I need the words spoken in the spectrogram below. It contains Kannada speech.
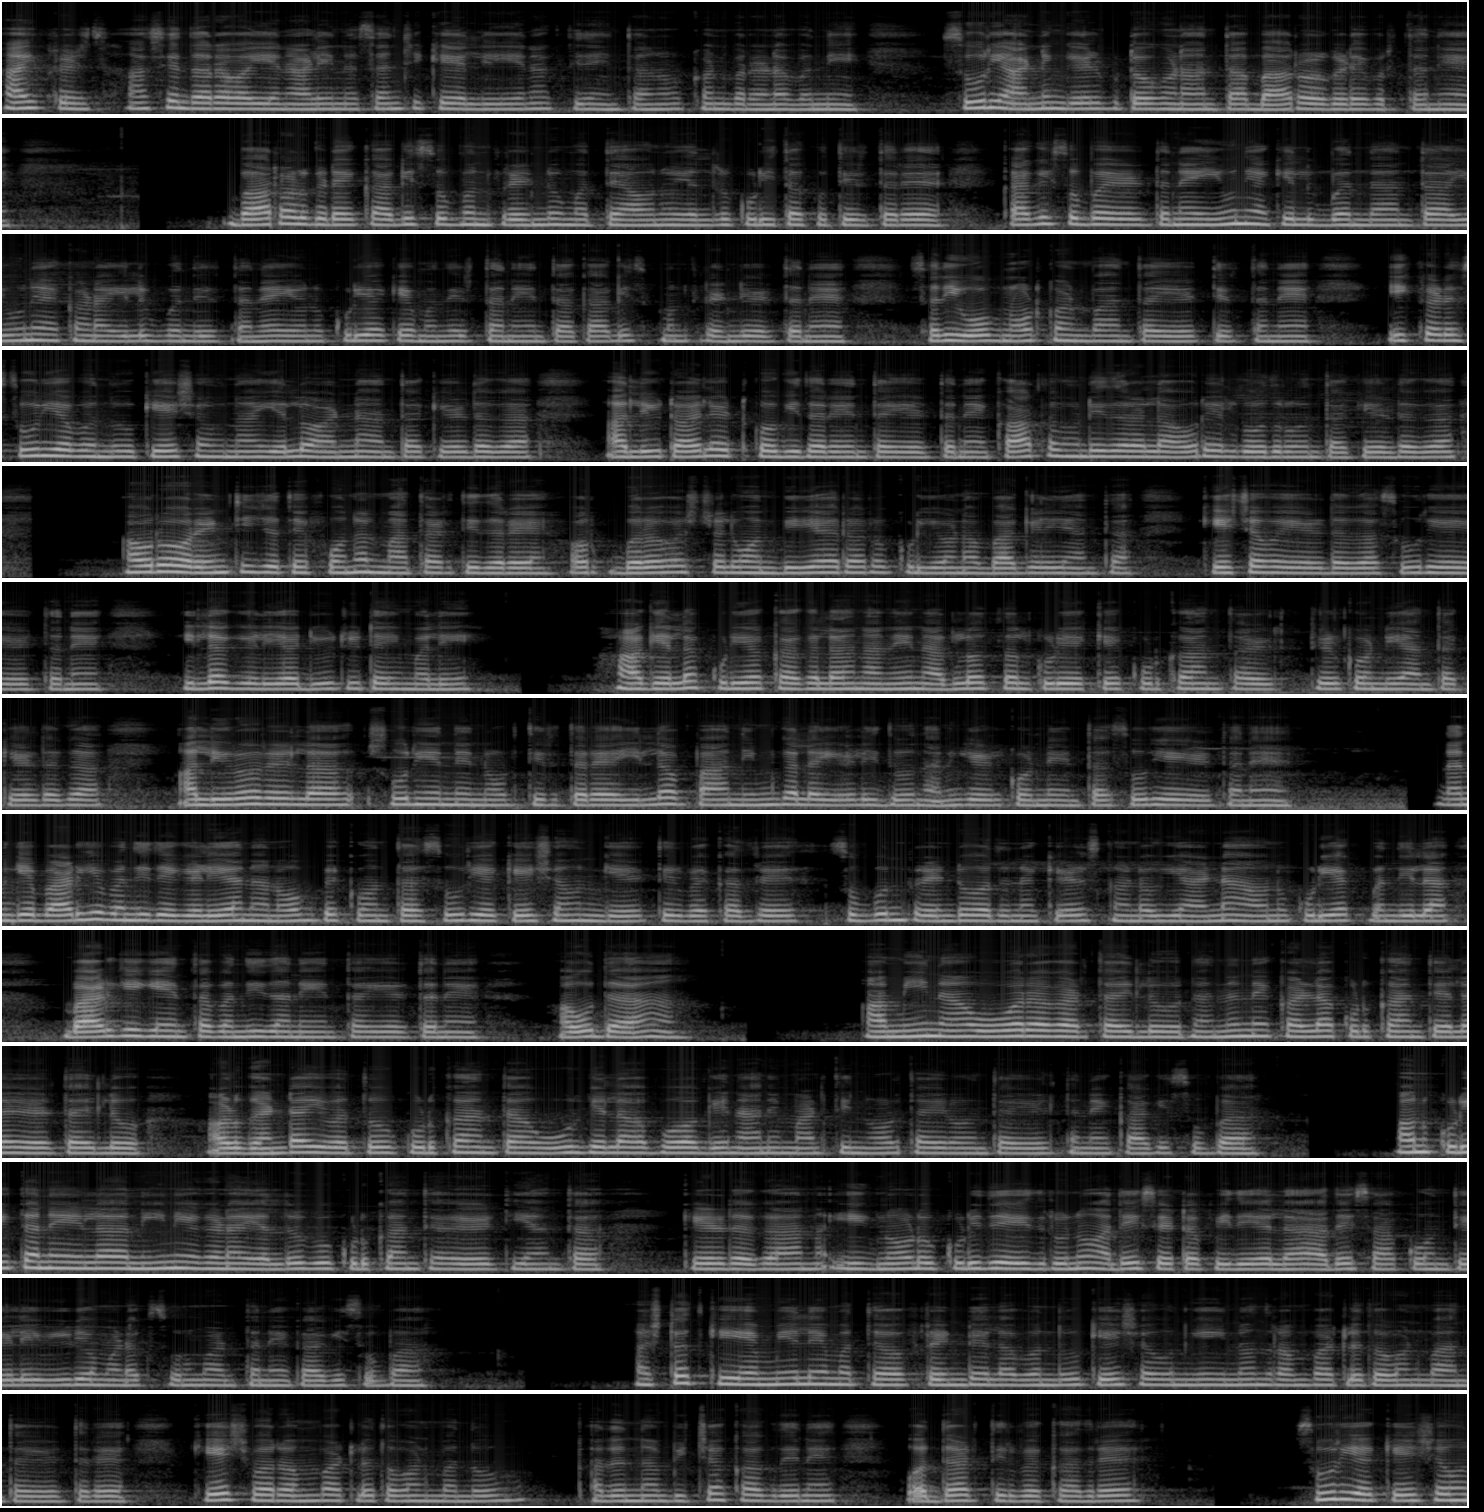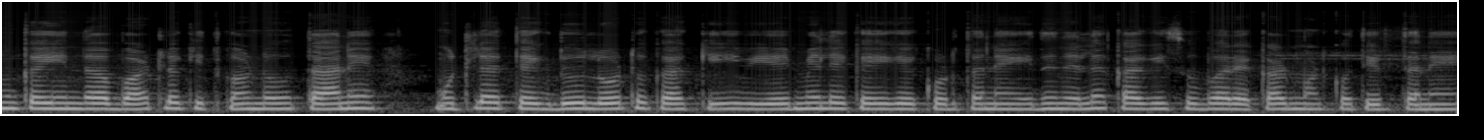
ಹಾಯ್ ಫ್ರೆಂಡ್ಸ್, ಹಾಸ್ಯ ಧಾರಾವಾಹಿಯ ನಾಳಿನ ಸಂಚಿಕೆಯಲ್ಲಿ ಏನಾಗ್ತಿದೆ ಅಂತ ನೋಡ್ಕೊಂಡು ಬರೋಣ ಬನ್ನಿ. ಸೂರ್ಯ ಅಣ್ಣಂಗೆ ಹೇಳ್ಬಿಟ್ಟು ಹೋಗೋಣ ಅಂತ ಬಾರ್ ಒಳಗಡೆ ಬರ್ತಾನೆ. ಬಾರ್ ಒಳಗಡೆ ಕಾಗಿ ಸುಬ್ಬನ ಫ್ರೆಂಡು ಮತ್ತು ಅವನು ಎಲ್ಲರೂ ಕುಡಿತಾ ಕೂತಿರ್ತಾರೆ. ಕಾಗಿ ಸುಬ್ಬ ಹೇಳ್ತಾನೆ, ಇವನು ಯಾಕೆ ಇಲ್ಲಿಗೆ ಬಂದ? ಅಂತ. ಇವನೇ ಕಣ ಇಲ್ಲಿಗೆ ಬಂದಿರ್ತಾನೆ? ಇವನು ಕುಡಿಯೋಕ್ಕೆ ಬಂದಿರ್ತಾನೆ ಅಂತ ಕಾಗಿ ಸುಬ್ಬನ ಫ್ರೆಂಡ್ ಹೇಳ್ತಾನೆ. ಸರಿ, ಹೋಗಿ ನೋಡ್ಕೊಂಡು ಬಾ ಅಂತ ಹೇಳ್ತಿರ್ತಾನೆ. ಈ ಕಡೆ ಸೂರ್ಯ ಬಂದು, ಕೇಶವನ ಎಲ್ಲೋ ಅಣ್ಣ ಅಂತ ಕೇಳಿದಾಗ, ಅಲ್ಲಿ ಟಾಯ್ಲೆಟ್ಗೆ ಹೋಗಿದ್ದಾರೆ ಅಂತ ಹೇಳ್ತಾನೆ. ಕಾರ್ ತೊಗೊಂಡಿದ್ದಾರಲ್ಲ ಅವ್ರು ಎಲ್ಲಿಗೆ ಹೋದರು ಅಂತ ಕೇಳಿದಾಗ ಅವರು ಅವ್ರ ಹೆಂಡತಿ ಜೊತೆ ಫೋನಲ್ಲಿ ಮಾತಾಡ್ತಿದ್ದಾರೆ. ಅವ್ರು ಬರೋವಷ್ಟರಲ್ಲಿ ಒಂದು ಬಿರಿಯಾರು ಕುಡಿಯೋಣ ಬಾ ಗೆಳೆಯ ಅಂತ ಕೇಶವ ಹೇಳಿದಾಗ ಸೂರ್ಯ ಹೇಳ್ತಾನೆ, ಇಲ್ಲ ಗೆಳೆಯ ಡ್ಯೂಟಿ ಟೈಮಲ್ಲಿ ಹಾಗೆಲ್ಲ ಕುಡಿಯೋಕ್ಕಾಗಲ್ಲ, ನಾನೇನು ಹಗ್ಲೊತ್ತಲ್ಲಿ ಕುಡಿಯೋಕ್ಕೆ ಕುಡ್ಕ ಅಂತ ತಿಳ್ಕೊಂಡಿ ಅಂತ ಕೇಳಿದಾಗ ಅಲ್ಲಿರೋರೆಲ್ಲ ಸೂರ್ಯನೇ ನೋಡ್ತಿರ್ತಾರೆ, ಇಲ್ಲಪ್ಪ, ನಿಮಗೆಲ್ಲ ಹೇಳಿದ್ದು ನನಗೆ ಹೇಳ್ಕೊಂಡೆ ಅಂತ ಸೂರ್ಯ ಹೇಳ್ತಾನೆ. ನನಗೆ ಬಾಡಿಗೆ ಬಂದಿದೆ ಗೆಳೆಯ, ನಾನು ಹೋಗಬೇಕು ಅಂತ ಸೂರ್ಯ ಕೇಶವನಿಗೆ ಹೇಳ್ತಿರ್ಬೇಕಾದ್ರೆ ಸುಬ್ಬನ ಫ್ರೆಂಡು ಅದನ್ನು ಕೇಳಿಸ್ಕೊಂಡೋಗಿ, ಅಣ್ಣ, ಅವನು ಕುಡಿಯೋಕ್ಕೆ ಬಂದಿಲ್ಲ ಬಾಡಿಗೆಗೆ ಅಂತ ಬಂದಿದ್ದಾನೆ ಅಂತ ಹೇಳ್ತಾನೆ, ಹೌದಾ? ಆ ಮೀನಾ ಓವರಾಗಿ ಆಡ್ತಾ ಇದ್ಲು, ನನ್ನನ್ನೇ ಕಳ್ಳ ಕುಡ್ಕ ಅಂತೆಲ್ಲ ಹೇಳ್ತಾ ಇದ್ಲು. ಅವಳ ಗಂಡ ಇವತ್ತು ಕುಡ್ಕ ಅಂತ ಊರಿಗೆಲ್ಲ ಹಬ್ಬುವಾಗೆ ನಾನೇ ಮಾಡ್ತೀನಿ, ನೋಡ್ತಾ ಇರು ಅಂತ ಹೇಳ್ತಾನೆ ಕಾಗೆ ಸುಬ್ಬ. ಅವನು ಕುಡಿತಾನೆ ಇಲ್ಲ, ನೀನೇ ಗಣ ಎಲ್ರಿಗೂ ಕುಡ್ಕ ಅಂತ ಹೇಳ್ತೀಯ ಅಂತ ಕೇಳಿದಾಗ, ಈಗ ನೋಡು ಕುಡಿದೇ ಇದ್ರೂ ಅದೇ ಸೆಟಪ್ ಇದೆಯಲ್ಲ, ಅದೇ ಸಾಕು ಅಂತೇಳಿ ವೀಡಿಯೋ ಮಾಡೋಕ್ಕೆ ಶುರು ಮಾಡ್ತಾನೆ ಕಾಗೆ ಸುಬ್ಬ. ಅಷ್ಟೊತ್ತಿಗೆ ಎಂ ಎಲ್ ಎ ಮತ್ತು ಅವ್ರ ಫ್ರೆಂಡ್ ಎಲ್ಲ ಬಂದು, ಕೇಶವನಿಗೆ ಇನ್ನೊಂದು ರಂಬಾಟ್ಲು ತೊಗೊಂಡು ಬಾ ಅಂತ ಹೇಳ್ತಾರೆ. ಕೇಶವ ರಂಬಾಟ್ಲು ತೊಗೊಂಡು ಬಂದು ಅದನ್ನು ಬಿಚ್ಚೋಕ್ಕಾಗ್ದೇ ಒದ್ದಾಡ್ತಿರ್ಬೇಕಾದ್ರೆ ಸೂರ್ಯ ಕೇಶವನ ಕೈಯಿಂದ ಬಾಟ್ಲು ಕಿತ್ಕೊಂಡು ತಾನೇ ಮುಟ್ಲೆ ತೆಗೆದು ಲೋಟಕ್ಕೆ ಹಾಕಿ ಎಂ ಎಲ್ ಎ ಕೈಗೆ ಕೊಡ್ತಾನೆ. ಇದನ್ನೆಲ್ಲ ಕಾಗಿ ಸುಬ್ಬ ರೆಕಾರ್ಡ್ ಮಾಡ್ಕೋತಿರ್ತಾನೆ.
